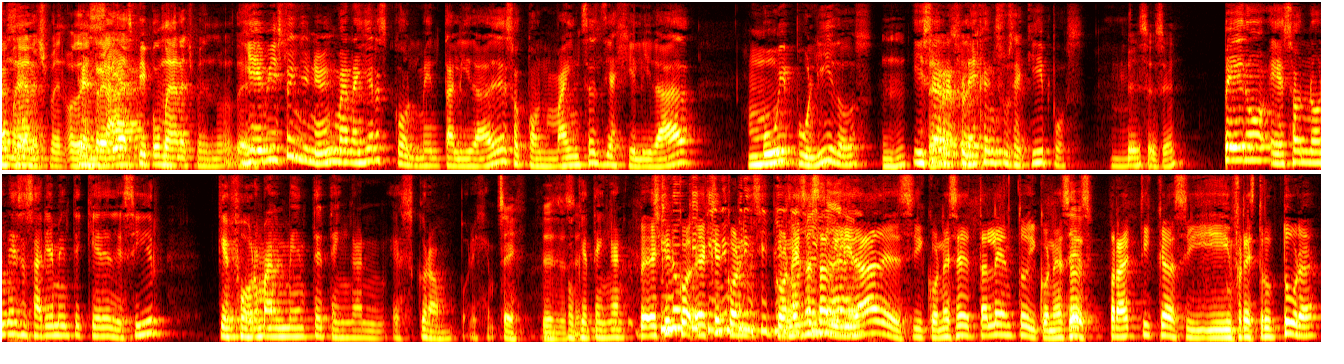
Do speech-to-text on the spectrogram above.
hacer- management. O en realidad es people management, ¿no? De- Y he visto engineering managers con mentalidades o con mindsets de agilidad muy pulidos y Sí, se sí. refleja en sus equipos. Sí, sí, sí. Pero eso no necesariamente quiere decir que formalmente tengan Scrum, por ejemplo. Sí, sí, sí, O que tengan... Es que, con, es que con- esas habilidades y con ese talento y con esas Sí. prácticas y infraestructura,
